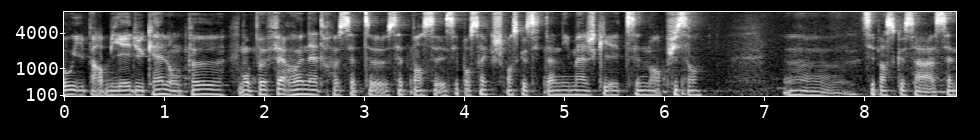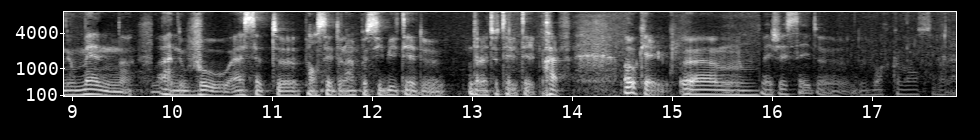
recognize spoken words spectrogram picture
oui, par biais duquel on peut, on peut faire renaître cette, cette pensée. C'est pour ça que je pense que c'est un image qui est tellement puissant. Euh, c'est parce que ça, ça nous mène à nouveau à cette pensée de l'impossibilité de, de, la totalité. Bref, ok. mais j'essaie de, voir comment se va la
